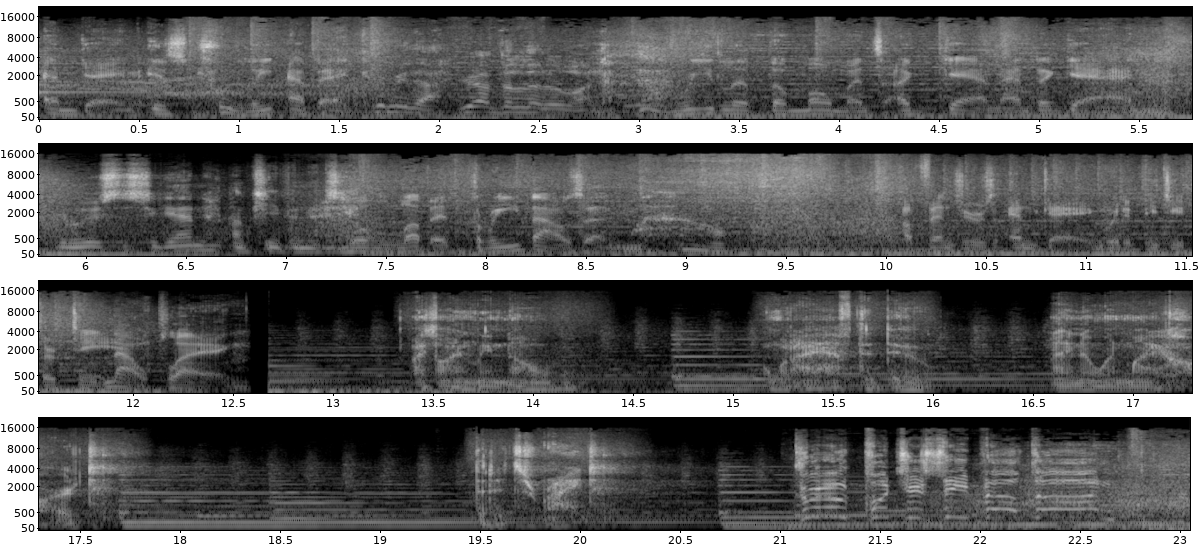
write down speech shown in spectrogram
Endgame is truly epic. Give me that. You have the little one. Relive the moments again and again. You lose this again, I'm keeping it. You'll love it 3000. Wow. Avengers Endgame, rated PG 13, now playing. I finally know what I have to do. I know in my heart that it's right. Groot, put your seatbelt on!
